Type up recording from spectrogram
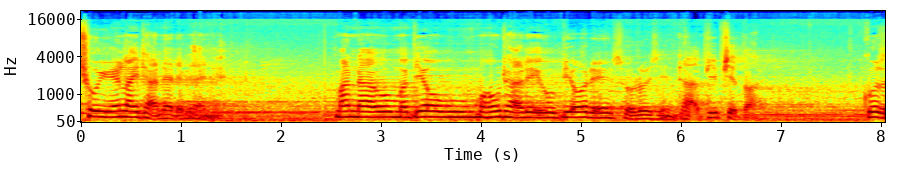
ချိုယွင်းလိုက်တာနဲ့တပြိုင်နက် မန္တာကိုမပြောဘူးမဟုတ်တာတွေကိုပြောတယ်ဆိုလို့ရှိရင်ဒါအဖြစ်ဖြစ်သွားကိုယ်စ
